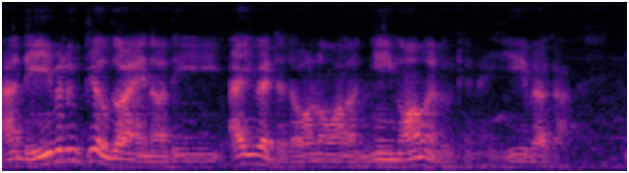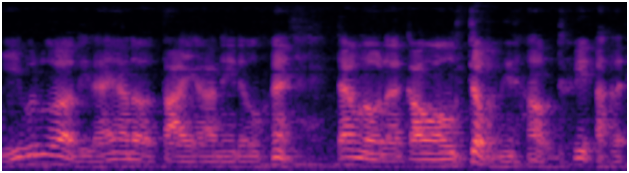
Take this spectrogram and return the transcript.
အဲဒီဘလူးပြုတ်သွားရင်တော့ဒီအဲ့ဘက်တတော်လုံးကတော့ငြိမ်သွားမယ်လို့ထင်တယ်ရေးဘက်ကရေးဘလူးကတော့ဒီတိုင်းကတော့တာယာနေတော့ တောက်တော့လည်းကောင်းကောင်းတုံနေတာကိုတွေ့ရတယ်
